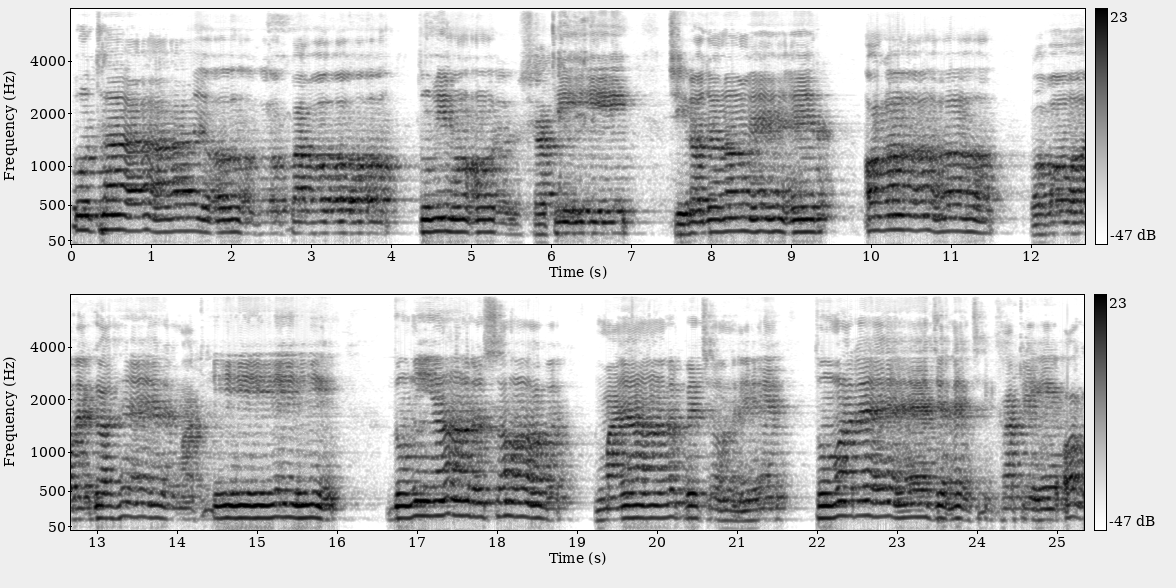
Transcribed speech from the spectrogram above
কোথায় পাব? তুমি মোর সাথী। চিরজনমের অগ কবর গাহের মাটি। দুনিয়ার সব মায়ার পেছনে তোমারে জেনেছি খাটি অগ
